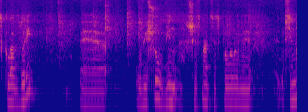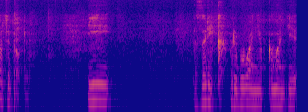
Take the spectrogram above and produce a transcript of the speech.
склад зорі увійшов він 16 з половиною, в 17 років. І за рік перебування в команді е,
